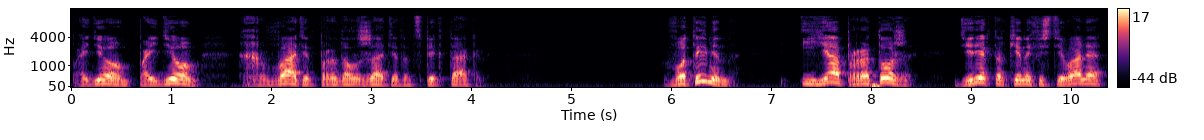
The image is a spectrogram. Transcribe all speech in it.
«Пойдем, пойдем, хватит продолжать этот спектакль». «Вот именно, и я про то же». Директор кинофестиваля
